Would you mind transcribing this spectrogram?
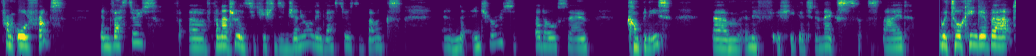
from all fronts investors, uh, financial institutions in general, investors, banks, and insurers, but also companies. Um, and if, if you go to the next slide, we're talking about,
